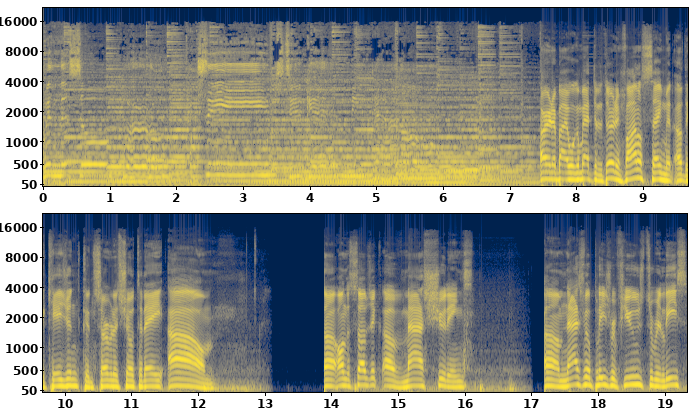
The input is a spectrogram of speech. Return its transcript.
when this old world seems to get me down. All right, everybody, welcome back to the third and final segment of the Cajun Conservative Show today. Um, uh, on the subject of mass shootings, um, Nashville police refused to release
